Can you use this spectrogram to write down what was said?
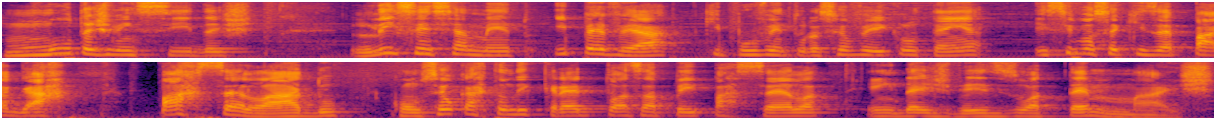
multas vencidas, licenciamento e PVA que porventura seu veículo tenha. E se você quiser pagar parcelado com seu cartão de crédito, a Zapay parcela em 10 vezes ou até mais.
